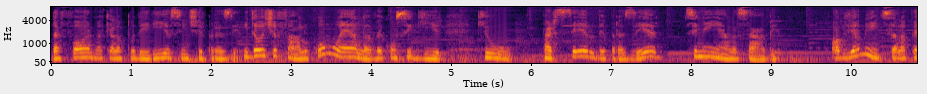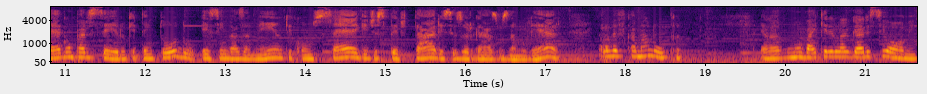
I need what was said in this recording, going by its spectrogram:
da forma que ela poderia sentir prazer. Então eu te falo, como ela vai conseguir que o parceiro dê prazer se nem ela sabe? Obviamente, se ela pega um parceiro que tem todo esse embasamento e consegue despertar esses orgasmos na mulher, ela vai ficar maluca. Ela não vai querer largar esse homem.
